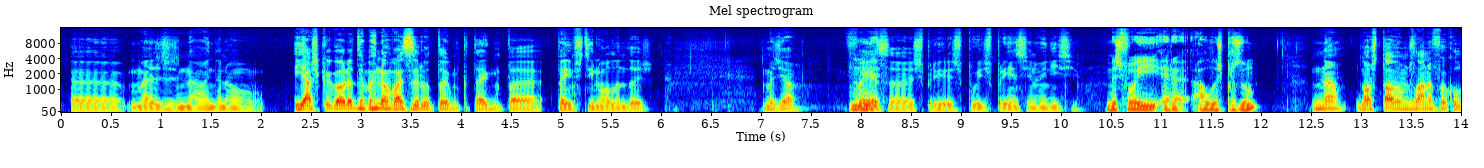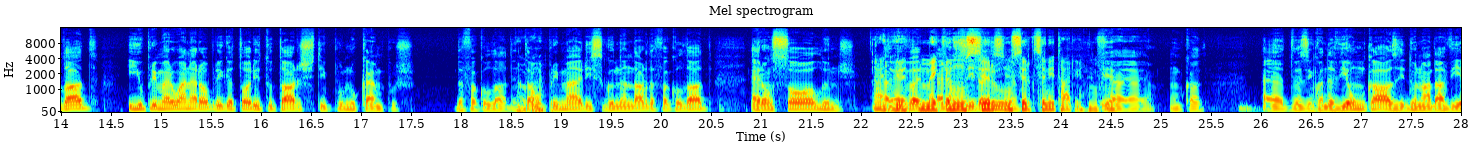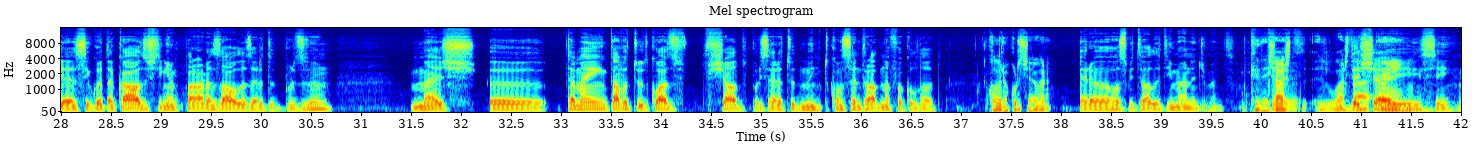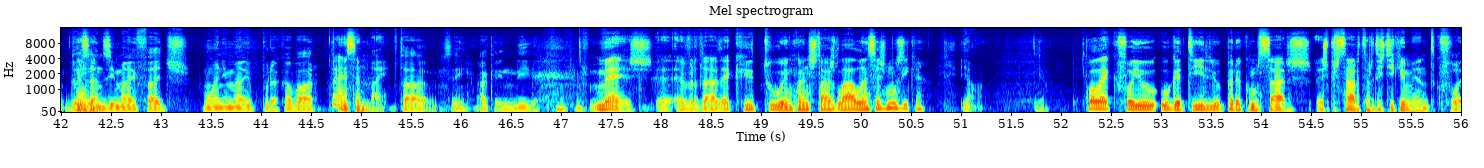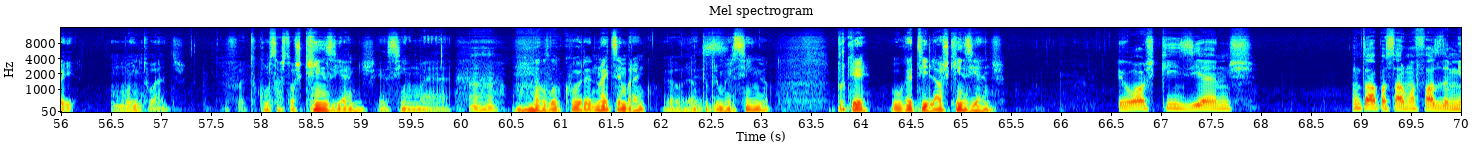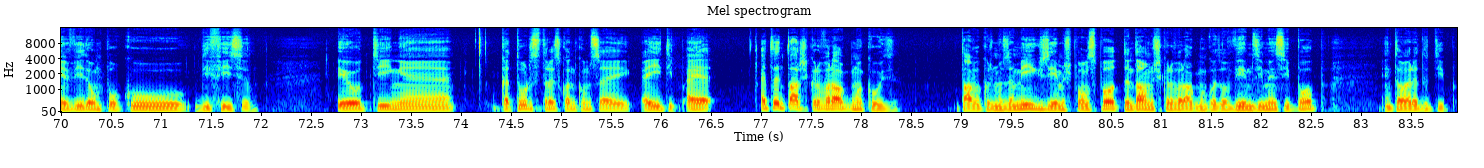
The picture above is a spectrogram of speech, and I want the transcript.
Uh, mas não, ainda não. E acho que agora também não vai ser o tempo que tenho para, para investir no holandês. Mas já, foi Mas- essa experi- experiência no início. Mas foi, era aulas, presumo? Não, nós estávamos lá na faculdade e o primeiro ano era obrigatório tu estares tipo no campus da faculdade. Então Ok. o primeiro e segundo andar da faculdade eram só alunos. Ah, então era viver, meio que era um, ser, um cerco sanitário. Yeah, yeah, yeah, um bocado. Eh, de vez em quando havia um caso e do nada havia 50 casos, tinham que parar as aulas, era tudo por Zoom. Mas eh, também estava tudo quase fechado, por isso era tudo muito concentrado na faculdade. Qual era o curso já agora? Era Hospitality Management. Que deixaste, lá está, Deixei, em, sim, dois em- anos e meio feitos, um ano e meio por acabar. está em stand-by. Tá, sim, há quem me diga. Mas eh, a verdade é que tu, enquanto estás lá, lanças música. Yeah. Qual é que foi o, o gatilho para começares a expressar-te artisticamente, que foi muito antes? Tu começaste aos 15 anos, é assim uma, Aham. uma loucura. Noites em Branco é, o- é o teu primeiro single. Porquê o gatilho aos 15 anos? Eu aos 15 anos não estava a passar uma fase da minha vida um pouco difícil. Eu tinha 14, 13 quando comecei aí, tipo, a, a tentar escrever alguma coisa. Estava com os meus amigos, íamos para um spot, tentávamos escrever alguma coisa. Ouvíamos imenso hip hop, então era do tipo,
